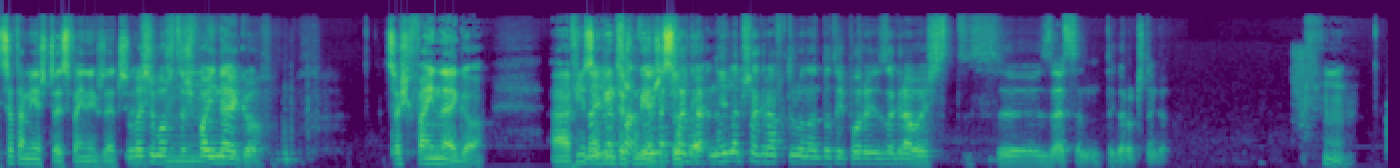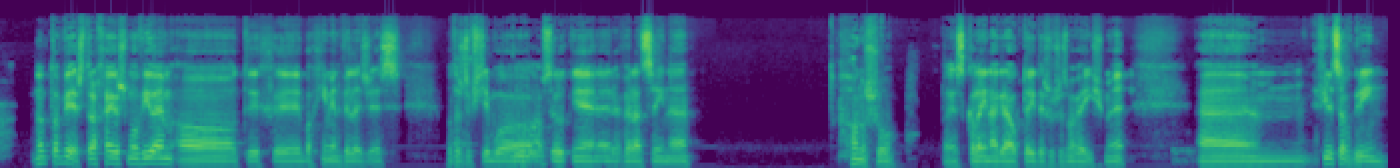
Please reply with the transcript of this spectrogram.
Co tam jeszcze z fajnych rzeczy? To właśnie może coś Mm, fajnego. Coś fajnego. A Phil Green też mówiłem, że najlepsza, super. gra, najlepsza gra, w którą do tej pory zagrałeś z, z, z SN tegorocznego. Hmm. No to wiesz, trochę już mówiłem o tych y, Bohemian Villages, bo to rzeczywiście było No. absolutnie rewelacyjne. Honshu, to jest kolejna gra, o której też już rozmawialiśmy. Um, Fields of Green,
